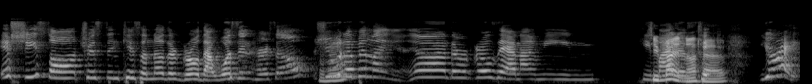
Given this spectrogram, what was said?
if she saw Tristan kiss another girl that wasn't herself, she Mhm. would have been like, "Yeah, there were girls there," and I mean, he she might, might have not have. you're right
